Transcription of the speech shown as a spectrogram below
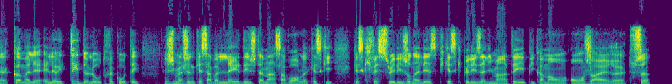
Euh, comme elle, a été de l'autre côté, j'imagine que ça va l'aider justement à savoir qu'est-ce qui, qu'est-ce qui fait suer les journalistes, puis qu'est-ce qui peut les alimenter, puis comment on, gère euh, tout ça.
